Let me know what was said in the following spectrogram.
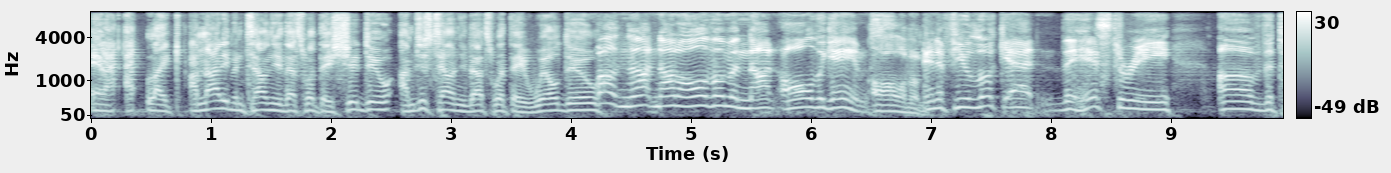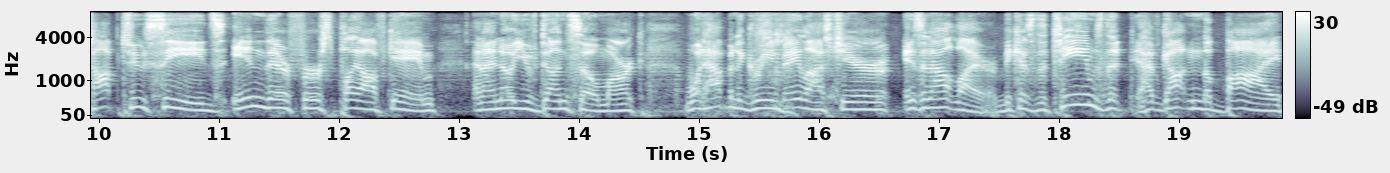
And I, I, like, I'm not even telling you that's what they should do. I'm just telling you that's what they will do. Well, not not all of them, and not all the games. All of them. And if you look at the history of the top two seeds in their first playoff game, and I know you've done so, Mark. What happened to Green Bay last year is an outlier because the teams that have gotten the bye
